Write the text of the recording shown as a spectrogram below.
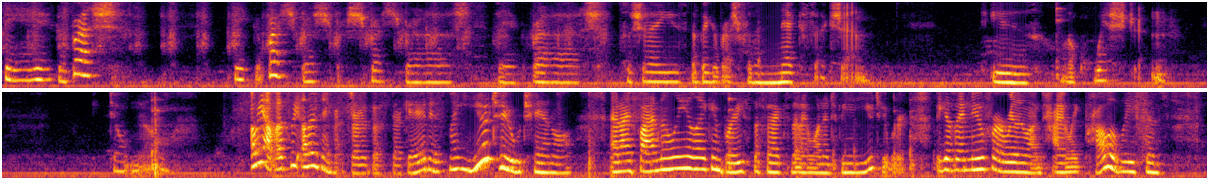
Bigger brush. Bigger brush, brush, brush, brush, brush. Big brush. So should I use the bigger brush for the next section? Is the question. I don't know. oh yeah, that's the other thing that started this decade is my YouTube channel. And I finally like embraced the fact that I wanted to be a YouTuber because I knew for a really long time, like probably since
